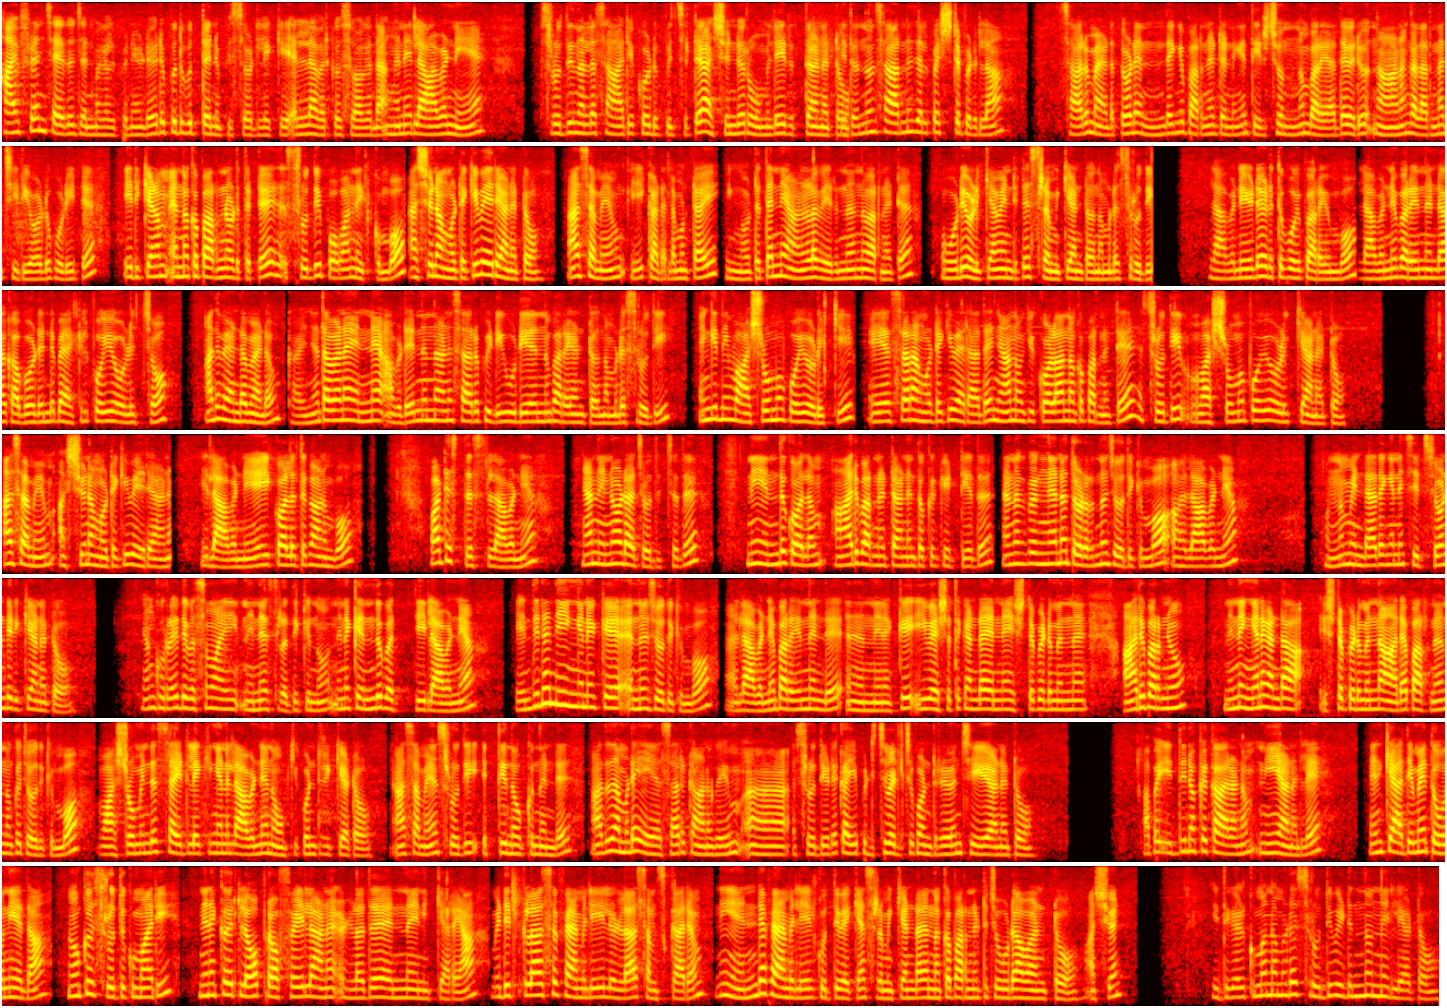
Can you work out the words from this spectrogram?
Hi friends ഏതോ ജന്മകൽപ്പനയുടെ ഒരു പുതുപുത്തൻ എപ്പിസോഡിലേക്ക് എല്ലാവർക്കും സ്വാഗതം. അങ്ങനെ ലാവണ്യെ ശ്രുതി നല്ല സാരി ഉടുപ്പിച്ചിട്ട് അശ്വിന്റെ റൂമിൽ ഇരുത്താണ് കേട്ടോ. ഇതൊന്നും സാറിന് ചിലപ്പോൾ ഇഷ്ടപ്പെടില്ല. സാറ് മാഡത്തോട് എന്തെങ്കിലും പറഞ്ഞിട്ടുണ്ടെങ്കിൽ തിരിച്ചൊന്നും പറയാതെ ഒരു നാണം കലർന്ന ചിരിയോട് കൂടിയിട്ട് ഇരിക്കണം എന്നൊക്കെ പറഞ്ഞു കൊടുത്തിട്ട് ശ്രുതി പോവാൻ നിൽക്കുമ്പോൾ അശ്വിൻ അങ്ങോട്ടേക്ക് വരികയാണ് കേട്ടോ. ആ സമയം ഈ കടലമുട്ടായി ഇങ്ങോട്ട് തന്നെയാണല്ലോ വരുന്നതെന്ന് പറഞ്ഞിട്ട് ഓടി ഒളിക്കാൻ വേണ്ടിയിട്ട് ശ്രമിക്കാൻ കേട്ടോ നമ്മുടെ ശ്രുതി. ലാവണ്യയുടെ അടുത്ത് പോയി പറയുമ്പോൾ ലാവണ്യ പറയുന്നുണ്ട് ആ കബോർഡിന്റെ ബാക്കിൽ പോയി ഒളിച്ചോ. അത് വേണ്ട മാഡം കഴിഞ്ഞ തവണ എന്നെ അവിടെ നിന്നാണ് സാറ് പിടികൂടിയതെന്ന് കേട്ടോ നമ്മുടെ ശ്രുതി. എങ്കിൽ നീ വാഷ്റൂമിൽ പോയി ഒളിക്ക്. എ എസ് ആർ അങ്ങോട്ടേക്ക് വരാതെ ഞാൻ നോക്കിക്കോളാം എന്നൊക്കെ പറഞ്ഞിട്ട് ശ്രുതി വാഷ്റൂമിൽ പോയി ഒളിക്കുകയാണ് കേട്ടോ ആ സമയം അശ്വിൻ അങ്ങോട്ടേക്ക് വരികയാണ് ഈ ലാവണ്യയെ ഈ കൊലത്ത് കാണുമ്പോൾ വാട്ട് ഈസ് ദിസ് ലാവണ്യ? ഞാൻ നിന്നോടാ ചോദിച്ചത്. നീ എന്ത് കൊലം? ആര് പറഞ്ഞിട്ടാണ് ഇതൊക്കെ കിട്ടിയത്? എന്നൊക്കെ ഇങ്ങനെ തുടർന്ന് ചോദിക്കുമ്പോൾ ലാവണ്യ ഒന്നും മിണ്ടാതെ ഇങ്ങനെ ചിരിച്ചുകൊണ്ടിരിക്കുകയാണ് കേട്ടോ. ഞാൻ കുറേ ദിവസമായി നിന്നെ ശ്രദ്ധിക്കുന്നു. നിനക്ക് എന്ത് പറ്റി ലാവണ്യ? എന്തിനാ നീ ഇങ്ങനെയൊക്കെ എന്ന് ചോദിക്കുമ്പോൾ ലാവണ്യ പറയുന്നുണ്ട് നിനക്ക് ഈ വേഷത്തിൽ കണ്ട എന്നെ ഇഷ്ടപ്പെടുമെന്ന് ആര് പറഞ്ഞു? നിന്നെ ഇങ്ങനെ കണ്ട ഇഷ്ടപ്പെടുമെന്ന് ആരാ പറഞ്ഞതെന്നൊക്കെ ചോദിക്കുമ്പോൾ വാഷ്റൂമിന്റെ സൈഡിലേക്ക് ഇങ്ങനെ ലാവണ്യ നോക്കിക്കൊണ്ടിരിക്കുക കേട്ടോ. ആ സമയം ശ്രുതി എത്തി നോക്കുന്നുണ്ട്. അത് നമ്മുടെ എ എസ് ആർ കാണുകയും ശ്രുതിയുടെ കൈ പിടിച്ച് വലിച്ചു കൊണ്ടുവരികയും ചെയ്യുകയാണ് കേട്ടോ. അപ്പോൾ ഇതിനൊക്കെ കാരണം നീയാണല്ലേ? എനിക്ക് ആദ്യമേ തോന്നിയതാ നോക്ക് ശ്രുതികുമാരി നിനക്ക് ഒരു ലോ പ്രൊഫൈലാണ് ഉള്ളത് എന്ന് എനിക്കറിയാം. മിഡിൽ ക്ലാസ് ഫാമിലിയിലുള്ള സംസ്കാരം നീ എന്റെ ഫാമിലിയിൽ കുത്തിവെക്കാൻ ശ്രമിക്കണ്ട എന്നൊക്കെ പറഞ്ഞിട്ട് ചൂടാവാണ് കേട്ടോ അശ്വൻ. ഇത് കേൾക്കുമ്പോൾ നമ്മുടെ ശ്രുതി വിടുന്നൊന്നുമില്ല കേട്ടോ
